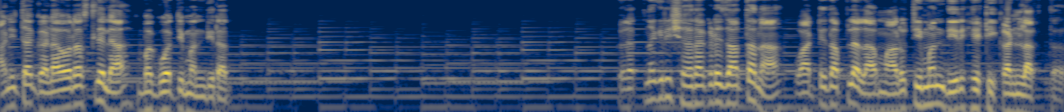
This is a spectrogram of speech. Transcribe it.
आणि त्या गडावर असलेल्या भगवती मंदिरात. रत्नागिरी शहराकडे जाताना वाटेत आपल्याला मारुती मंदिर हे ठिकाण लागतं.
